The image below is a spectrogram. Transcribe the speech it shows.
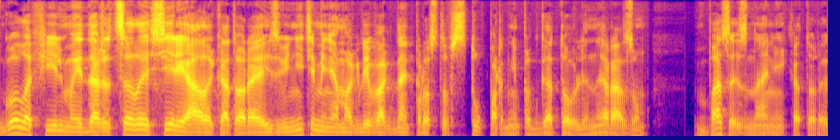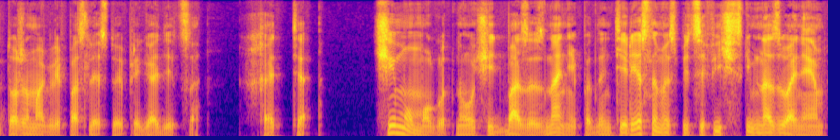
голофильмы и даже целые сериалы, которые, извините меня, могли вогнать просто в ступор неподготовленный разум. Базы знаний, которые тоже могли впоследствии пригодиться. Хотя... Чему могут научить базы знаний под интересным и специфическим названием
